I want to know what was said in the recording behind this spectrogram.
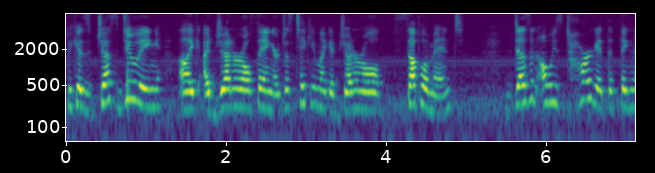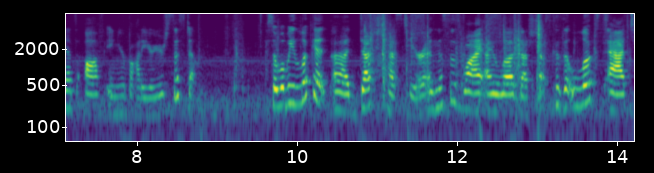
because just doing like a general thing or just taking like a general supplement doesn't always target the thing that's off in your body or your system. So when we look at uh, Dutch test here, and this is why I love Dutch test, because it looks at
